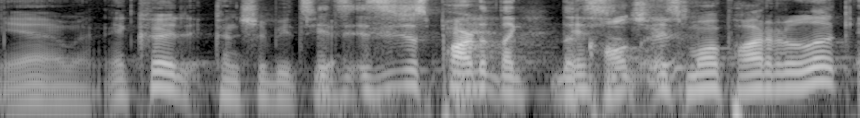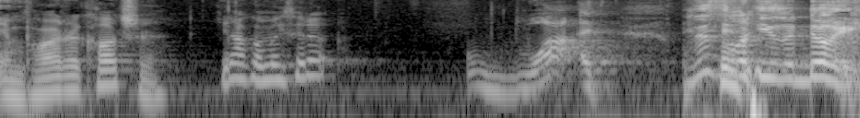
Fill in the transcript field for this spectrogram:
Yeah, but it could contribute to it. Is, is it just part of like the it's, culture? It's more part of the look and part of the culture. You're not gonna mix it up. Why? This is what he's been doing.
